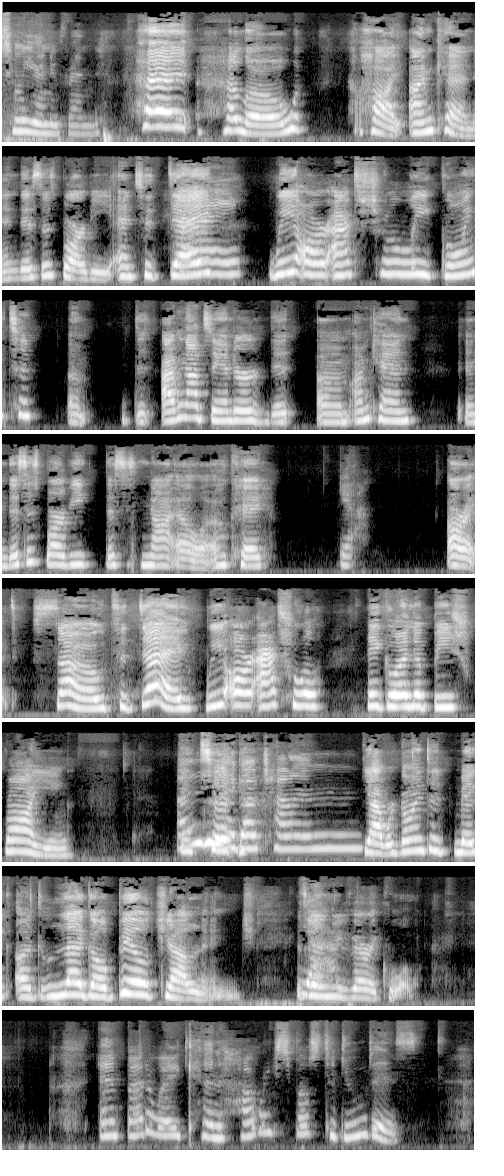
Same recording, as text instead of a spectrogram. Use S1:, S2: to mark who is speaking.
S1: It's me, your new friend.
S2: Hey, hello. Hi, I'm Ken, and this is Barbie. And today
S1: Hi.
S2: we are actually going to. Um, I'm not Zander. Th- um, I'm Ken, and this is Barbie. This is not Ella. Okay.
S1: Yeah.
S2: All right. So today we are actually going to be trying.
S1: I'm
S2: It's a-
S1: Lego challenge.
S2: Yeah, we're going to make a Lego build challenge. It's going to be very cool.
S1: And by the way, Ken, how are we supposed to do this?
